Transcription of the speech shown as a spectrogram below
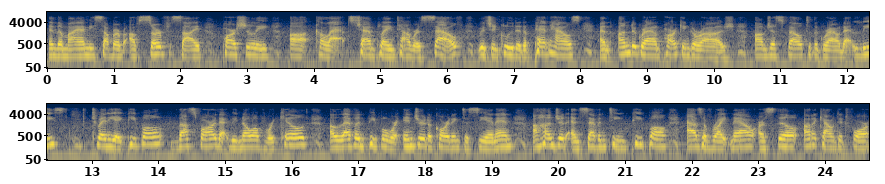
in the Miami suburb of Surfside partially uh, collapsed. Champlain Towers South, which included a penthouse and underground parking garage, um, just fell to the ground. At least 28 people thus far that we know of were killed. 11 people were injured, according to CNN. 117 people, as of right now, are still unaccounted for,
